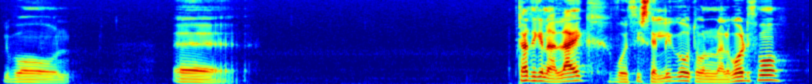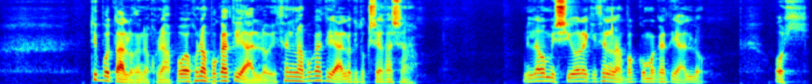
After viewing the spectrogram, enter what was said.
Λοιπόν, ε, κάντε και ένα like, βοηθήστε λίγο τον αλγόριθμο. Τίποτα άλλο δεν έχω να πω. Έχω να πω κάτι άλλο. Ήθελα να πω κάτι άλλο και το ξέχασα. Μιλάω μισή ώρα και ήθελα να πω ακόμα κάτι άλλο. Όχι,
